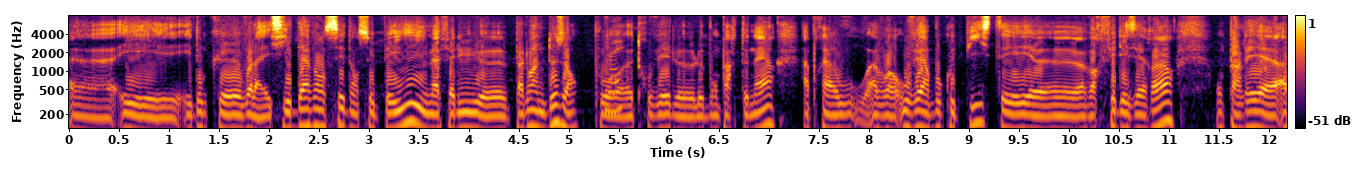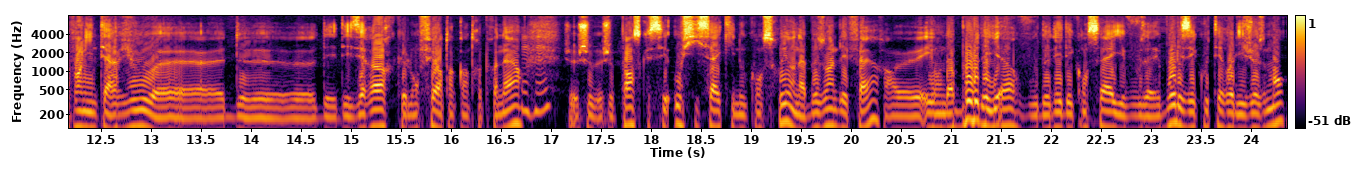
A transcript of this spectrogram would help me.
Et, donc voilà, essayer d'avancer dans ce pays, il m'a fallu pas loin de deux ans pour trouver le, le, bon partenaire. Après avoir ouvert beaucoup de pistes et euh, avoir fait des erreurs. On parlait euh, avant l'interview euh, de, des, erreurs que l'on fait en tant qu'entrepreneur. Mhm. je, pense que c'est aussi ça qui nous construit. On a besoin de les faire et on a beau d'ailleurs vous donner des conseils et vous avez beau les écouter religieusement.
